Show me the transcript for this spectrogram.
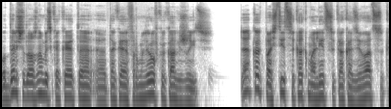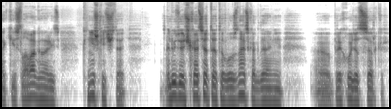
вот дальше должна быть какая-то э, такая формулировка, как жить. Да, как поститься, как молиться, как одеваться, какие слова говорить, книжки читать. Люди очень хотят этого узнать, когда они э, приходят в церковь.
